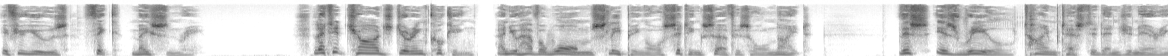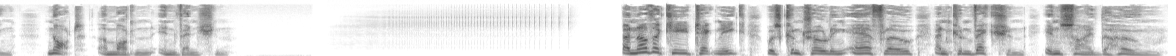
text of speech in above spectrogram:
if you use thick masonry. Let it charge during cooking and you have a warm sleeping or sitting surface all night. This is real time-tested engineering, not a modern invention. Another key technique was controlling airflow and convection inside the home.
